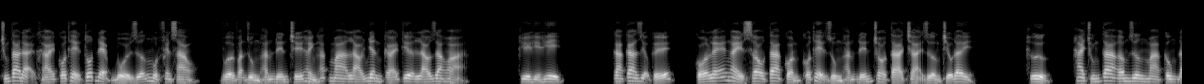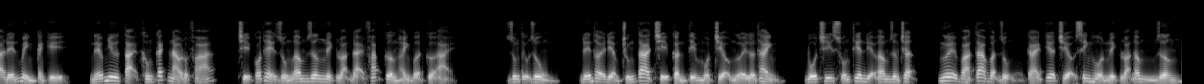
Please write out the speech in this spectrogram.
chúng ta đại khái có thể tốt đẹp bồi dưỡng một phen sao? Vừa vặn dùng hắn đến chế hành hắc ma lão nhân cái kia lão ra hỏa. Hi hi hi. Ca ca diệu kế, có lẽ ngày sau ta còn có thể dùng hắn đến cho ta trải giường chiếu đây. Ừ hai chúng ta âm dương ma công đã đến bình cảnh kỳ, nếu như tại không cách nào đột phá, chỉ có thể dùng âm dương lịch loạn đại pháp cường hành vượt cửa ải. Dùng tự dùng, đến thời điểm chúng ta chỉ cần tìm một triệu người lớn thành, bố trí xuống thiên địa âm dương trận, ngươi và ta vận dụng cái tia triệu sinh hồn lịch loạn âm dương,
